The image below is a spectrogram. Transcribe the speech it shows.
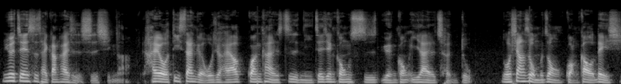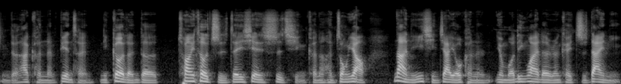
因为这件事才刚开始实行啊。还有第三个，我觉得还要观看是你这间公司员工依赖的程度。如果像是我们这种广告类型的，它可能变成你个人的创意特质这一件事情可能很重要。那你一请假，有可能有没有另外的人可以指代你？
